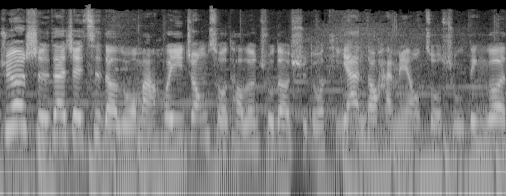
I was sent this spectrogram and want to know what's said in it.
，G 二十在这次的罗马会议中所讨论出的许多提案都还没有做出定论，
